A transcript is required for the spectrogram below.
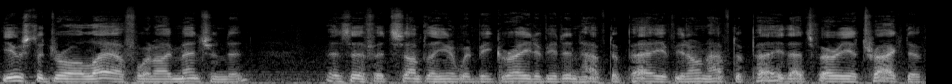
used to draw a laugh when I mentioned it, as if it's something that would be great if you didn't have to pay. If you don't have to pay, that's very attractive.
